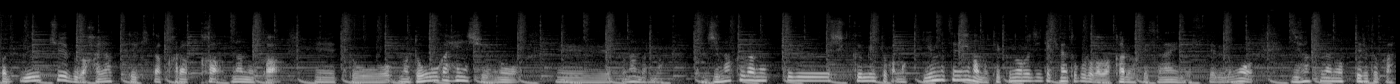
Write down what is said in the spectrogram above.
ぱ YouTube が流行ってきたからかなのか、えーとまあ、動画編集の、えーと、なんだろうな。字幕が載ってる仕組みとか、まあ、厳密に今もテクノロジー的なところが分かるわけじゃないんですけれども字幕が載ってるとか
